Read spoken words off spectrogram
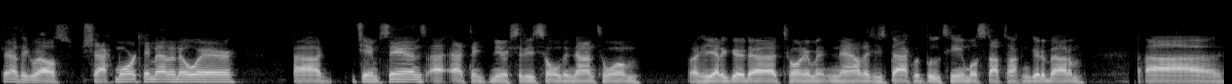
trying to think what else. Shaq Moore came out of nowhere. Uh, James Sands, I, I think New York City's holding on to him, but he had a good uh, tournament. Now that he's back with Blue Team, we'll stop talking good about him. Uh,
